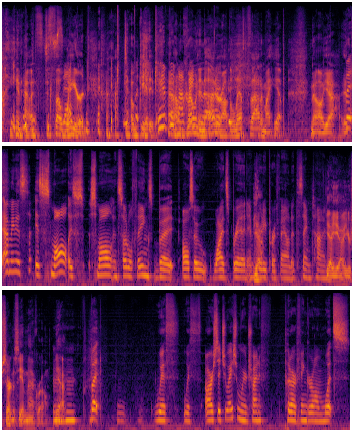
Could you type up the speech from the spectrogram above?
you know, it's just so Exactly. weird. I don't put- get it. can't put I'm growing an on udder out the left side of my hip. No, yeah. But I mean, it's it's small, it's small and subtle things, but also widespread and Yeah. pretty profound at the same time. yeah, yeah. You're starting to see it macro. Mm-hmm. Yeah. But with with our situation, we we're trying to f- put our finger on what's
